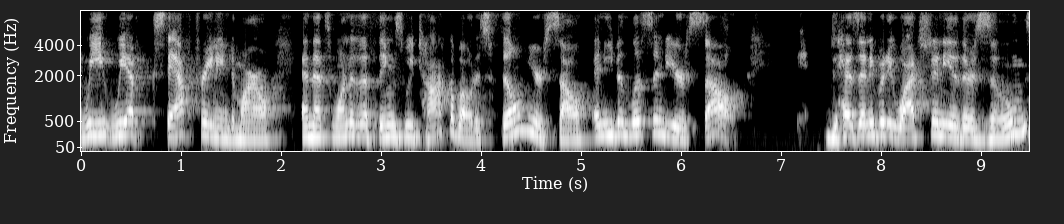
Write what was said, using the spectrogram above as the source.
we, we have staff training tomorrow, and that's one of the things we talk about is film yourself and even listen to yourself. Has anybody watched any of their Zooms?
